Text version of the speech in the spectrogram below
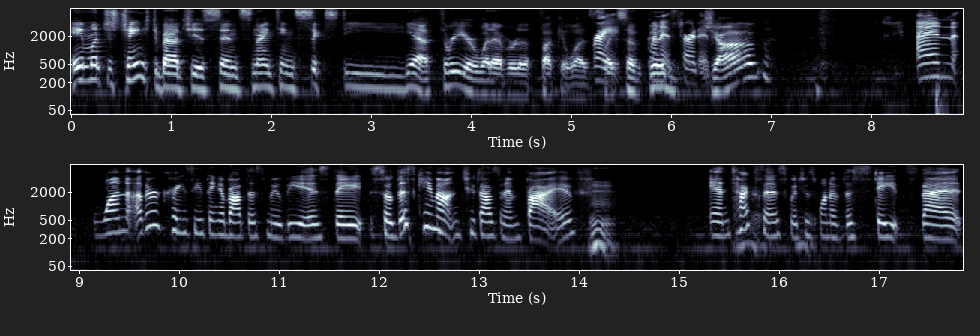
ain't much has changed about you since 1960, yeah, three or whatever the fuck it was. It's Like, Right, so when good it started. job. And one other crazy thing about this movie is they so this came out in 2005 Mm, and Texas, which is one of the states that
